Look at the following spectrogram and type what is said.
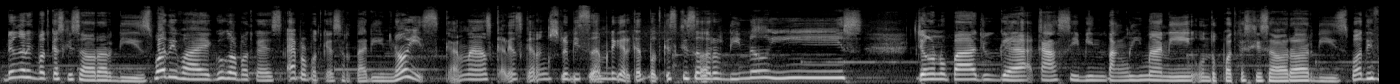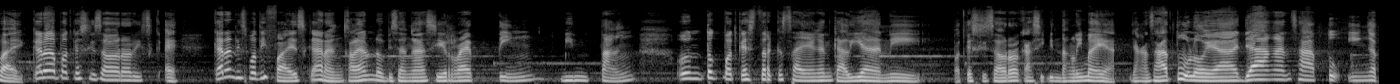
Dengerin podcast kisah horor di Spotify, Google Podcast, Apple Podcast, serta di Noise. Karena sekalian sekarang sudah bisa mendengarkan podcast kisah horor di Noise. Jangan lupa juga kasih bintang 5 nih untuk podcast kisah horor di Spotify. Karena podcast kisah horor eh karena di Spotify sekarang kalian udah bisa ngasih rating bintang untuk podcaster kesayangan kalian nih. Podcast kisah horor kasih bintang 5 ya. Jangan satu loh ya, jangan satu. Ingat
